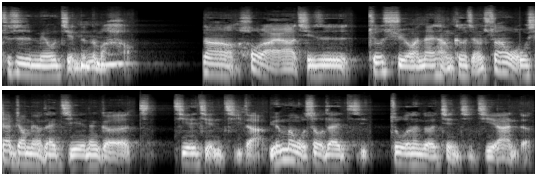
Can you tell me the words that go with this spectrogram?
就是没有剪的那么好。那后来啊，其实就学完那堂课程，虽然我我现在比较没有在接那个接剪辑的，原本我是有在做那个剪辑接案的，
